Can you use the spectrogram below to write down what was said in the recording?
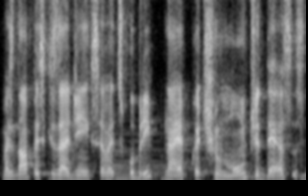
mas dá uma pesquisadinha que você vai descobrir. Na época tinha um monte dessas.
